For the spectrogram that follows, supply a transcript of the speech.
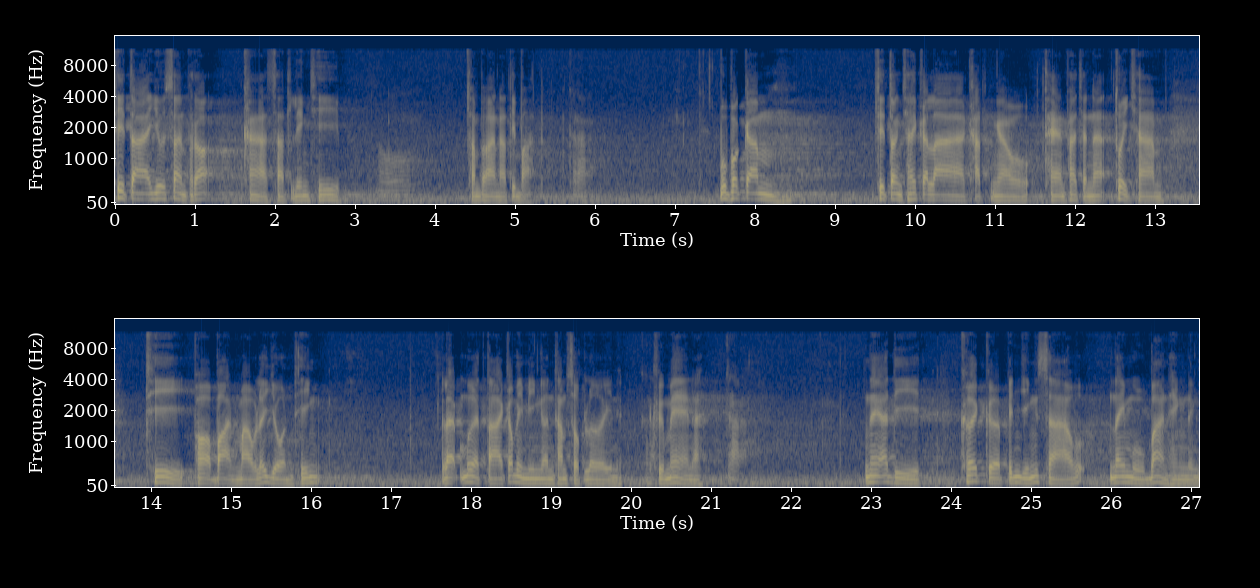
ที่ตายอายุสั้นเพราะฆ่าสัตว์เลี้ยงชีพโอ้ทำปานาติบาตครับบุปกรรมที่ต้องใช้กะลาขัดเงา แทนภาชนะถ้วยชามที่พ่อบ้านเมาแล้วโยนทิ้ง และเมื่อตายก็ไม่มีเงินทำศพเลยเนี่ยคือแม่นะครับ ในอดีตเคยเกิดเป็นหญิงสาวในหมู่บ้านแห่งหนึ่ง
